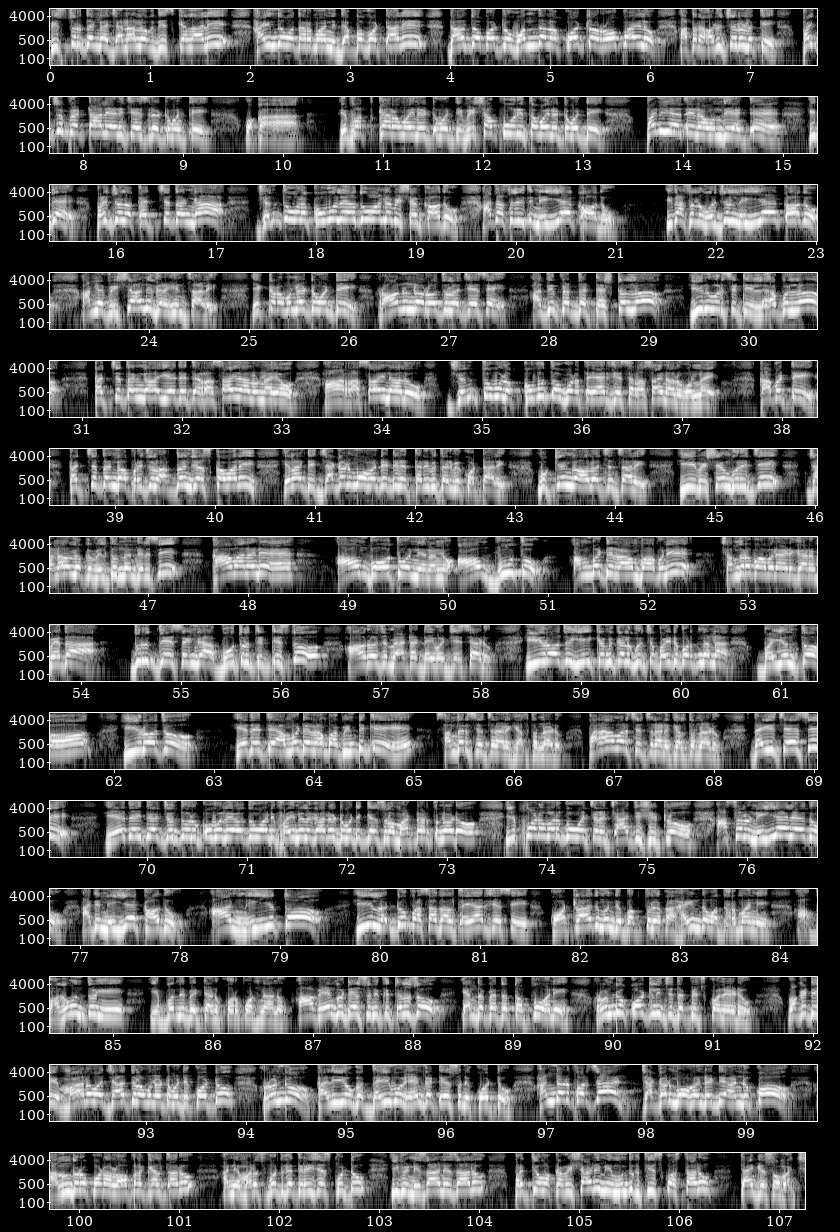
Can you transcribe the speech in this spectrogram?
విస్తృతంగా జనాల్లోకి తీసుకెళ్ళాలి. హైందవ ధర్మాన్ని దెబ్బకొట్టాలి దాంతోపాటు వందల కోట్ల రూపాయలు అతని అనుచరులకి పంచిపెట్టాలి అని చేసినటువంటి ఒక విపత్కరమైనటువంటి విషపూరితమైనటువంటి పని ఏదైనా ఉంది అంటే ఇదే. ప్రజలు ఖచ్చితంగా జంతువుల కొవ్వు లేదు అన్న విషయం కాదు. అది అసలు ఇది నెయ్యే కాదు. ఇది అసలు ఒరిజినల్ నెయ్యే కాదు అన్న విషయాన్ని గ్రహించాలి. ఇక్కడ ఉన్నటువంటి రానున్న రోజుల్లో చేసే అతిపెద్ద టెస్టుల్లో యూనివర్సిటీ ల్యాబుల్లో ఖచ్చితంగా ఏదైతే రసాయనాలు ఉన్నాయో ఆ రసాయనాలు జంతువుల కొవ్వుతో కూడా తయారు చేసే రసాయనాలు ఉన్నాయి. కాబట్టి ఖచ్చితంగా ప్రజలు అర్థం చేసుకోవాలి. ఇలాంటి జగన్మోహన్ రెడ్డిని తరివి తరివి కొట్టాలి. ముఖ్యంగా ఆలోచించాలి. ఈ విషయం గురించి జనాల్లోకి వెళ్తుందని తెలిసి కావాలనే ఆం బోతు అని నేను అన్ను. ఆం బూతు అంబటి రాంబాబుని చంద్రబాబు నాయుడు గారి మీద దురుద్దేశంగా బూతులు తిట్టిస్తూ ఆ రోజు మ్యాటర్ డైవర్ట్ చేశాడు. ఈరోజు ఈ కెమికల్ గురించి బయటపడుతుందన్న భయంతో ఈరోజు ఏదైతే అంబటి రాంబాబు ఇంటికి సందర్శించడానికి వెళ్తున్నాడు పరామర్శించడానికి వెళ్తున్నాడు. దయచేసి ఏదైతే జంతువులు కొవ్వు లేదు అని ఫైనల్ కానటువంటి కేసులో మాట్లాడుతున్నాడో ఇప్పటి వరకు వచ్చిన ఛార్జ్ షీట్లో అసలు నెయ్యే లేదు. అది నెయ్యే కాదు. ఆ నెయ్యితో ఈ లడ్డూ ప్రసాదాలు తయారు చేసి కోట్లాది మంది భక్తుల యొక్క హైందవ ధర్మాన్ని ఆ భగవంతుని ఇబ్బంది పెట్టాను కోరుకుంటున్నాను. ఆ వెంకటేశ్వరునికి తెలుసు ఎంత పెద్ద తప్పు అని. రెండు కోట్ల నుంచి తప్పించుకోలేడు. ఒకటి మానవ జాతిలో ఉన్నటువంటి కోర్టు రెండు కలియుగ దైవం వెంకటేశ్వరుని court. Hundred percent Jaganmohan Reddy అండుకో. అందరూ కూడా లోపలికి వెళ్తారు. అని మనస్ఫూర్తిగా తెలియజేసుకుంటూ ఇవి నిజా నిజాలు ప్రతి ఒక్క విషయాన్ని మీ ముందుకు తీసుకొస్తాను. Thank you so much.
